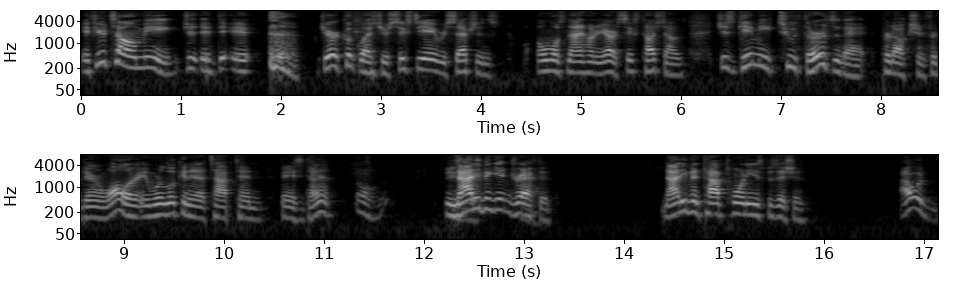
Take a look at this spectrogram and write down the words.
if you're telling me, if, if Jared Cook last year, sixty-eight receptions, almost nine hundred yards, six touchdowns, just give me two thirds of that production for Darren Waller, and we're looking at a top ten fantasy tight end. Oh, Not even getting drafted. Not even top twenty in his position. I would.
